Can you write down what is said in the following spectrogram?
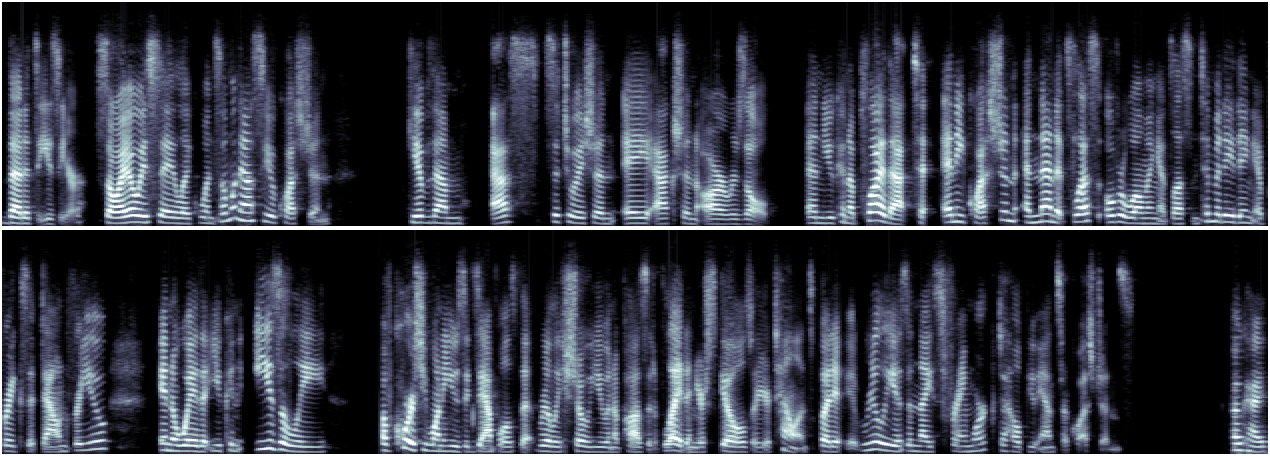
That it's easier. So I always say, like, when someone asks you a question, give them S situation, A action, R result. And you can apply that to any question, and then it's less overwhelming, it's less intimidating, it breaks it down for you in a way that you can easily. Of course, you want to use examples that really show you in a positive light and your skills or your talents, but it, it really is a nice framework to help you answer questions. Okay,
